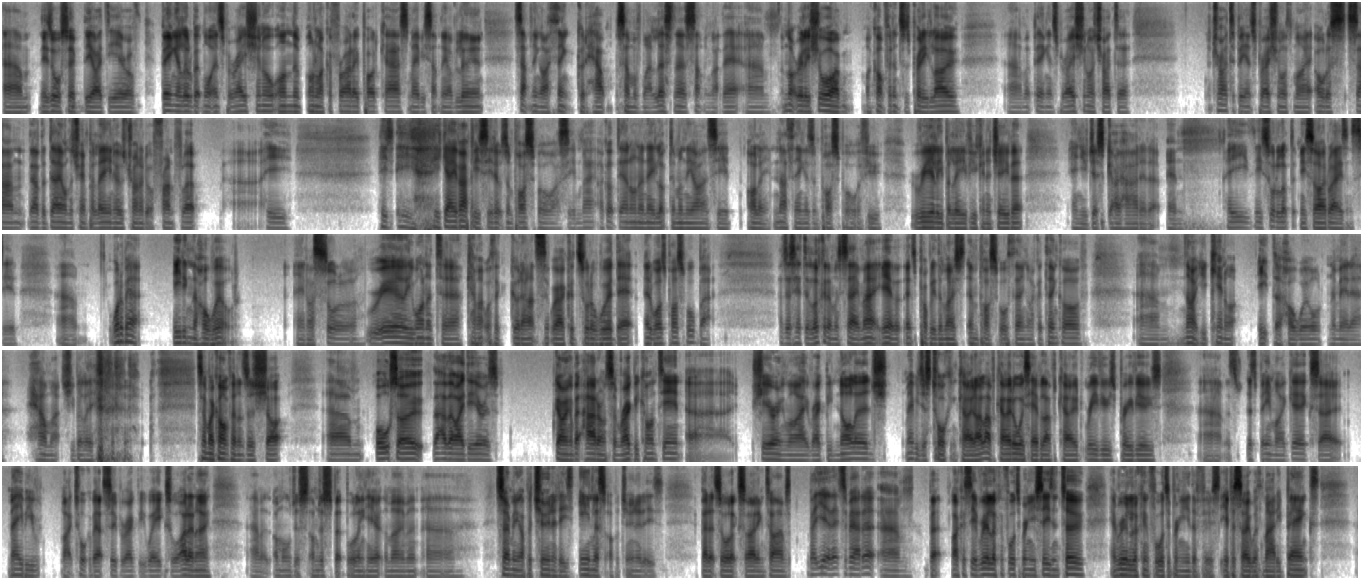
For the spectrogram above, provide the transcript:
Um, there's also the idea of being a little bit more inspirational on the on like a Friday podcast, maybe something I've learned, something I think could help some of my listeners, something like that. Um, I'm not really sure. I'm, my confidence is pretty low um, at being inspirational. I tried to I tried to be inspirational with my oldest son the other day on the trampoline, who was trying to do a front flip. Uh, he he he he gave up. He said it was impossible. I said, mate, I got down on a knee, looked him in the eye, and said, Ollie, nothing is impossible if you really believe you can achieve it, and you just go hard at it. And he he sort of looked at me sideways and said, um, "What about eating the whole world?" And I sort of really wanted to come up with a good answer where I could sort of word that it was possible, but I just had to look at him and say, mate, yeah, that's probably the most impossible thing I could think of. Um, no, you cannot eat the whole world, no matter how much you believe. so my confidence is shot. Um, also, the other idea is going a bit harder on some rugby content, uh, sharing my rugby knowledge, maybe just talking code. I love code, always have loved code, reviews, previews. Um, it's, it's been my gig, so maybe like talk about Super Rugby weeks, or I don't know. Um, I'm all just I'm just spitballing here at the moment. Uh, so many opportunities, endless opportunities, but it's all exciting times. But yeah, that's about it. Um, but like I said, really looking forward to bringing you season two, and really looking forward to bringing you the first episode with Marty Banks.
